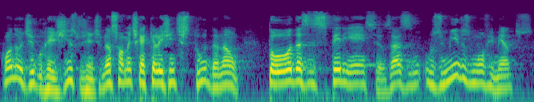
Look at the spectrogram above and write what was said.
Quando eu digo registro, gente, não é somente aquilo que a gente estuda, não. Todas as experiências, as, os mínimos movimentos.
